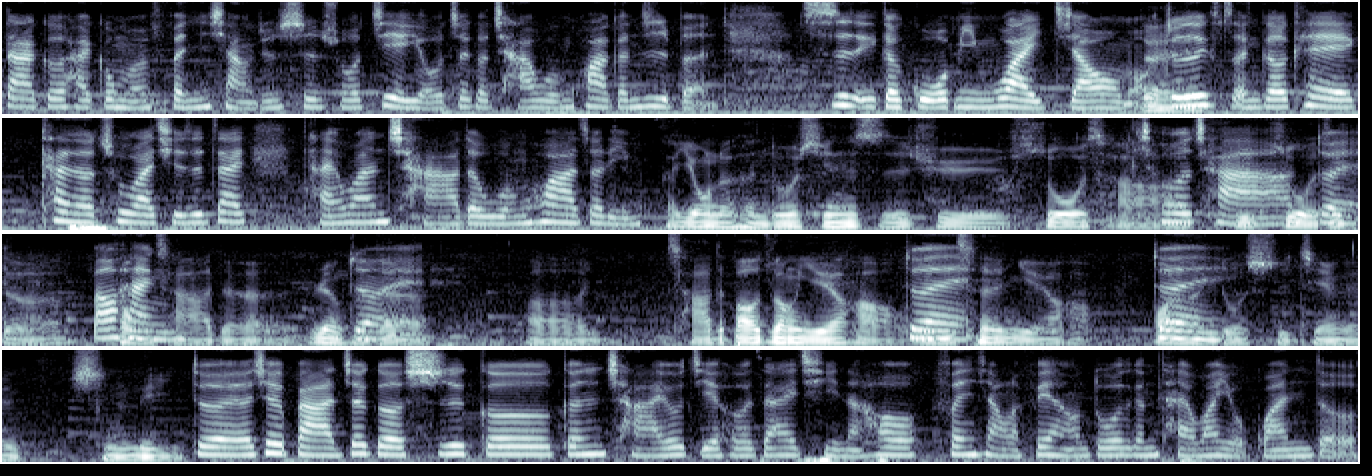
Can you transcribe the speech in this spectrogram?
大哥还跟我们分享，就是说借由这个茶文化跟日本是一个国民外交嘛，对就是整个可以看得出来，其实，在台湾茶的文化这里，他用了很多心思去说茶，说茶去做这个包含茶的任何的呃茶的包装也好，名称也好，花了很多时间跟心力。对，而且把这个诗歌跟茶又结合在一起，然后分享了非常多跟台湾有关的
